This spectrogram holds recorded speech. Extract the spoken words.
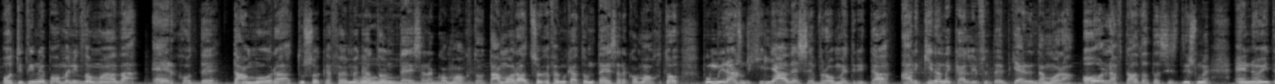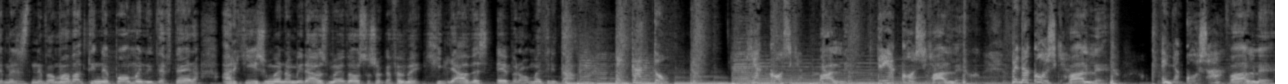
ότι την επόμενη εβδομάδα έρχονται τα μωρά του Σοκαφέ με 104,8. Τα μωρά του Σοκαφέ με 104,8 που μοιράζουν χιλιάδες ευρώ μετρητά, αρκεί να ανακαλύψετε ποια είναι τα μωρά. Όλα αυτά θα τα συζητήσουμε εννοείται μέσα στην εβδομάδα. Την επόμενη Δευτέρα αρχίζουμε να μοιράζουμε εδώ στο Σοκαφέ με χιλιάδες ευρώ μετρητά. 100, 200, Βάλε, 300, βάλε, 500, βάλε, 900, βάλε,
